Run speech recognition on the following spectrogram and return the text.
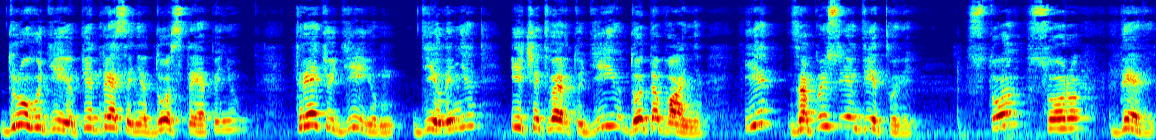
другу дію піднесення до степеню, третю дію ділення і четверту дію додавання. І записуємо відповідь 149.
